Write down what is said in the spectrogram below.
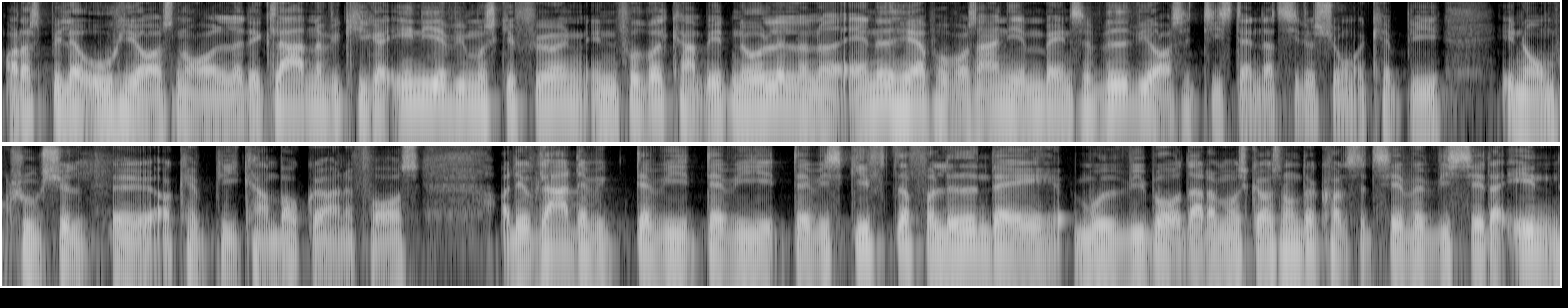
og der spiller Ohi også en rolle. Og det er klart, når vi kigger ind i, at vi måske fører en, en fodboldkamp 1-0 eller noget andet her på vores egen hjemmebane, så ved vi også, at de standardsituationer kan blive enormt crucial øh, og kan blive kampafgørende for os. Og det er jo klart, da vi, da vi, da vi, da vi skifter forleden dag mod Viborg, der er der måske også nogen, der konstaterer, hvad vi sætter ind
